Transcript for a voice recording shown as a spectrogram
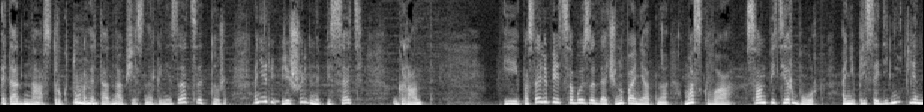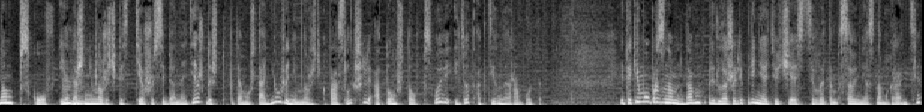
это одна структура, угу. это одна общественная организация тоже. Они решили написать грант. И поставили перед собой задачу, ну, понятно, Москва, Санкт-Петербург, а не присоединить ли нам Псков? И угу. я даже немножечко тешу себя надеждой, что, потому что они уже немножечко прослышали о том, что в Пскове идет активная работа. И таким образом нам предложили принять участие в этом совместном гранте,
